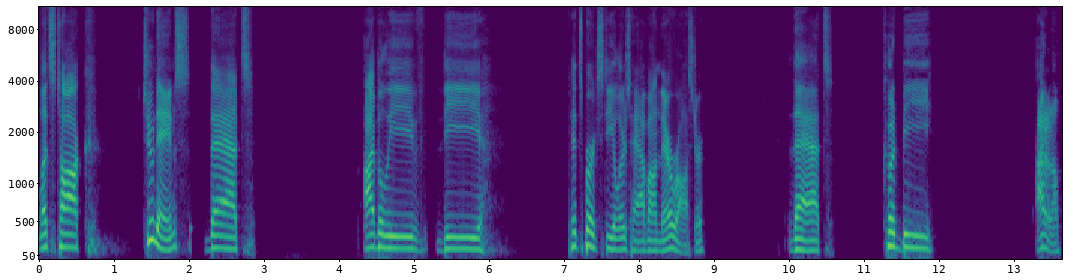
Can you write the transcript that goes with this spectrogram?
let's talk two names that I believe the Pittsburgh Steelers have on their roster that could be I don't know,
